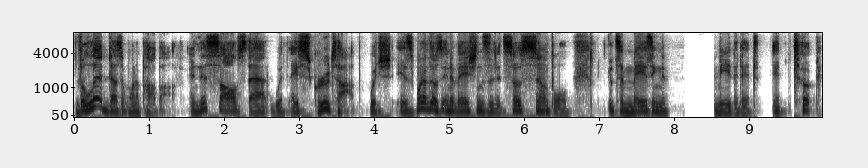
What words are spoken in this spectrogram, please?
the lid doesn't want to pop off. And this solves that with a screw top, which is one of those innovations that it's so simple. It's amazing to me that it it took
